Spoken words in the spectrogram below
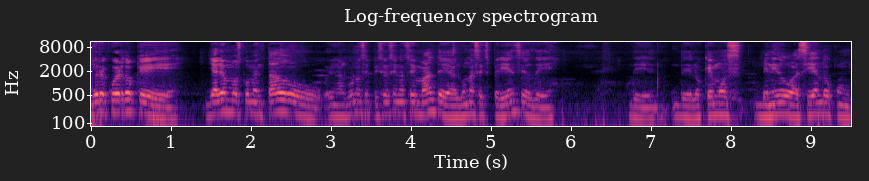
yo recuerdo que ya le hemos comentado en algunos episodios, si no estoy mal, de algunas experiencias de, de, lo que hemos venido haciendo con,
